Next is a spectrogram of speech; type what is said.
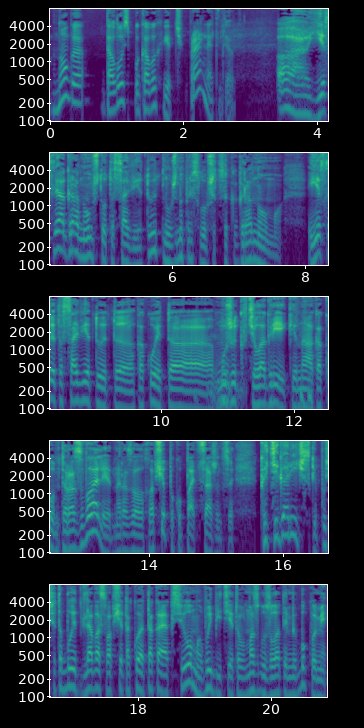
много далось боковых веточек. Правильно это делать? А если агроном что-то советует, нужно прислушаться к агроному. Если это советует э, какой-то мужик в телогрейке на каком-то развале, на развалах вообще покупать саженцы, категорически, пусть это будет для вас вообще такое, такая аксиома, выбейте это в мозгу золотыми буквами,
